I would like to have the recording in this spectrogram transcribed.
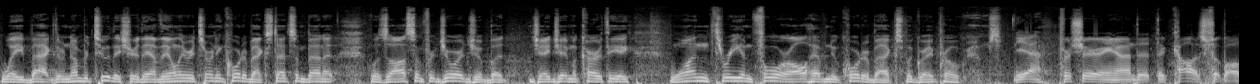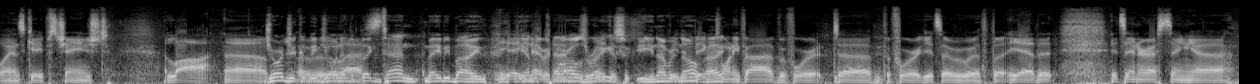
way back. They're number two this year. They have the only returning quarterback. Stetson Bennett was awesome for Georgia, but J.J. McCarthy, one, three, and four all have new quarterbacks, but great programs. Yeah, for sure. You know, the, the college football landscape's changed a lot. Uh, Georgia could be joining the, last- Big Ten maybe by Yeah, the end of tomorrow's know. Race. the- you never know, the Big right? 25 before it uh, before it gets over with. But yeah, that it's interesting, uh,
